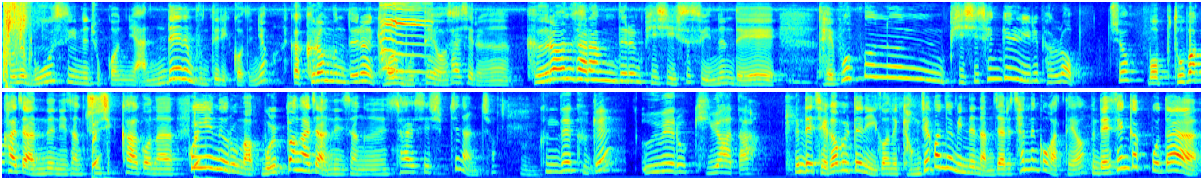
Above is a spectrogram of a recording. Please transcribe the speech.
돈을 모을 수 있는 조건이 안 되는 분들이 있거든요. 그러니까 그런 분들은 결혼 못 해요, 사실은. 그런 사람들은 빚이 있을 수 있는데 대부분은 빚이 생길 일이 별로 없 죠. 뭐 도박하지 않는 이상 주식하거나 코인으로 막 몰빵하지 않는 이상은 사실 쉽진 않죠. 근데 그게 의외로 귀하다. 근데 제가 볼 때는 이거는 경제관념 있는 남자를 찾는 것 같아요. 근데 생각보다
